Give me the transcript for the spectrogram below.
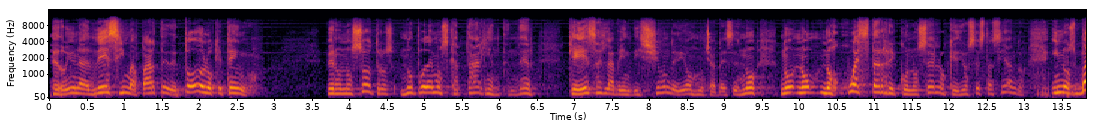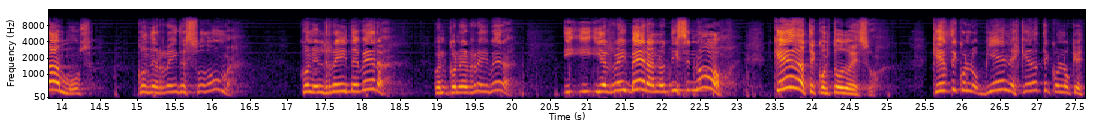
te doy una décima parte de todo lo que tengo. Pero nosotros no podemos captar y entender que esa es la bendición de Dios muchas veces. No, no, no, nos cuesta reconocer lo que Dios está haciendo. Y nos vamos con el rey de Sodoma, con el rey de Vera, con, con el rey Vera. Y, y el rey Vera nos dice, no, quédate con todo eso. Quédate con los bienes, quédate con lo que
